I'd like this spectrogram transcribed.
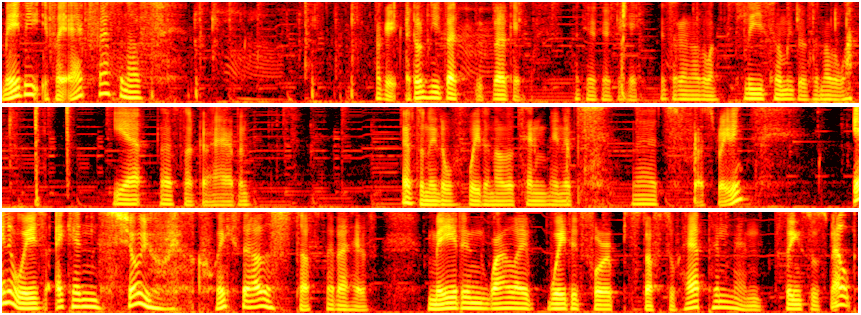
Maybe if I act fast enough... Okay, I don't need that. Okay. Okay, okay, okay, okay. Is there another one? Please tell me there's another one. yeah, that's not gonna happen. I have to need to wait another 10 minutes. That's frustrating. Anyways, I can show you real quick the other stuff that I have made in while I waited for stuff to happen and things to smelt.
